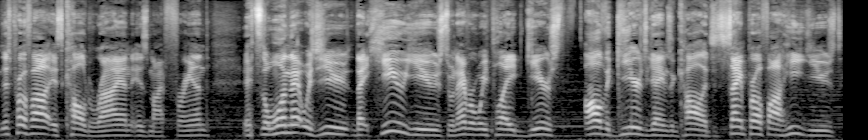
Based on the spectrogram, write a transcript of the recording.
this profile is called Ryan is my friend. It's the one that was used that Hugh used whenever we played Gears, all the Gears games in college. It's the same profile he used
